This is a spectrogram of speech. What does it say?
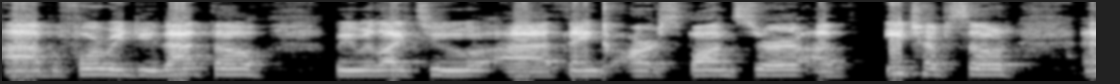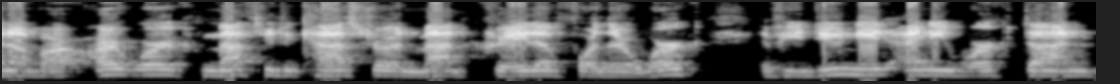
Uh, before we do that, though, we would like to uh, thank our sponsor of each episode and of our artwork, Matthew DeCastro and Mad Creative, for their work. If you do need any work done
